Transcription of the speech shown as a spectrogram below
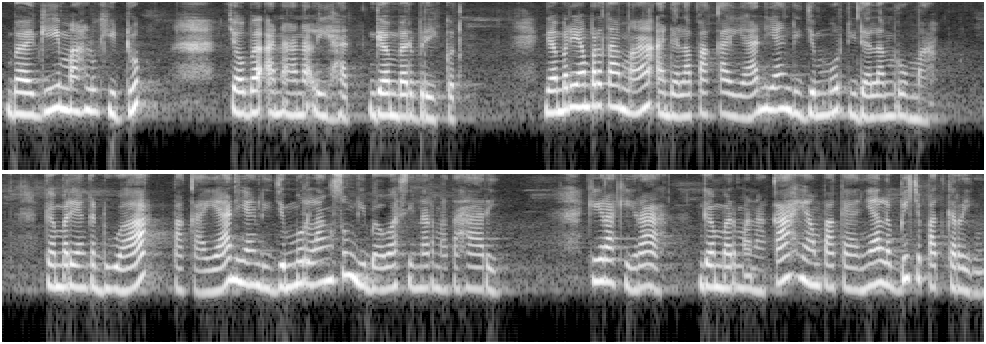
bagi makhluk hidup, coba anak-anak lihat gambar berikut. Gambar yang pertama adalah pakaian yang dijemur di dalam rumah. Gambar yang kedua, pakaian yang dijemur langsung di bawah sinar matahari. Kira-kira gambar manakah yang pakaiannya lebih cepat kering?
